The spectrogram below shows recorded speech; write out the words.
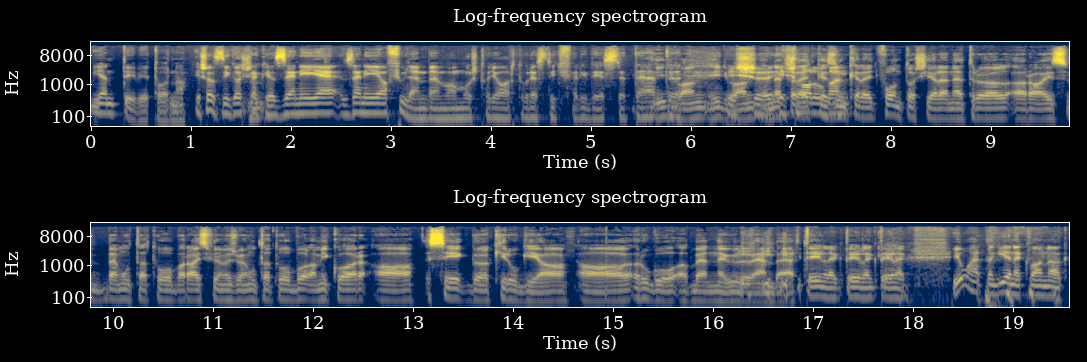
ilyen TV torna. És az igazság, hogy a zenéje, zenéje a fülemben van most, hogy Artur ezt így felidézte. Tehát, Így van, így van. és, ne és feledkezzünk valóban, el egy fontos jelenetről a rajz bemutatóból, a rajzfilmes bemutatóból, amikor a székből kirúgja a rugó a benne ülő embert. Tényleg, tényleg, tényleg. Jó, hát meg ilyenek vannak.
